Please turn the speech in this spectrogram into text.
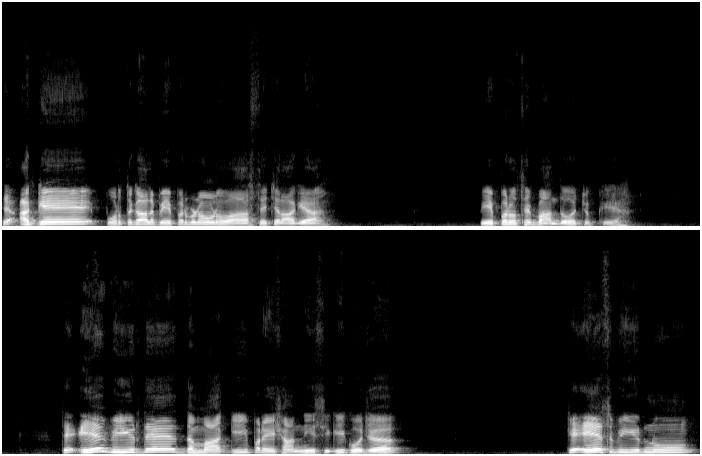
ਤੇ ਅੱਗੇ ਪੁਰਤਗਾਲ ਪੇਪਰ ਬਣਾਉਣ ਵਾਸਤੇ ਚਲਾ ਗਿਆ। ਪੇਪਰ ਉੱਥੇ ਬੰਦ ਹੋ ਚੁੱਕੇ ਆ। ਤੇ ਇਹ ਵੀਰ ਦੇ ਦਿਮਾਗੀ ਪਰੇਸ਼ਾਨੀ ਸੀਗੀ ਕੁਝ ਕਿ ਇਸ ਵੀਰ ਨੂੰ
